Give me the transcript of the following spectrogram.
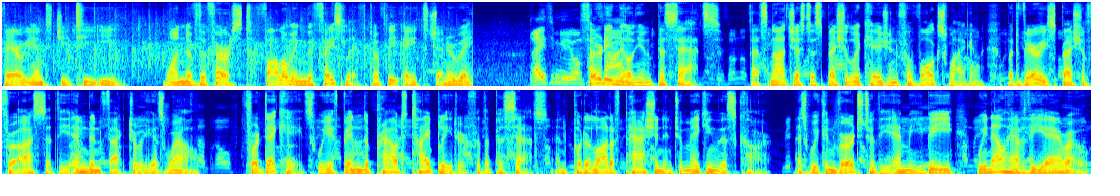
variant GTE, one of the first following the facelift of the 8th generation. 30 million Passats. That's not just a special occasion for Volkswagen, but very special for us at the Emden factory as well. For decades, we have been the proud type leader for the Passat and put a lot of passion into making this car. As we convert to the MEB, we now have the Aero,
